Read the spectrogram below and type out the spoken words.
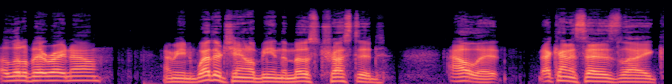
a little bit right now. I mean, Weather Channel being the most trusted outlet, that kind of says like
